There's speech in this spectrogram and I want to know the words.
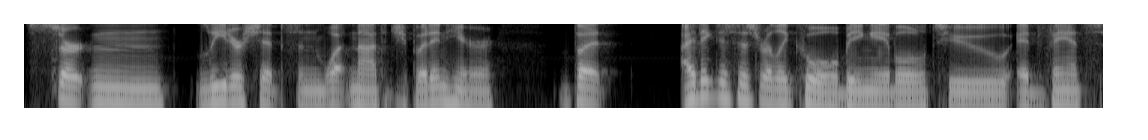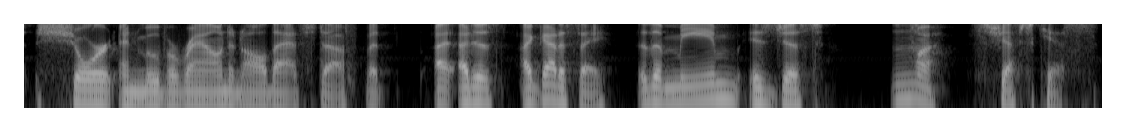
certain leaderships and whatnot that you put in here. But I think this is really cool being able to advance short and move around and all that stuff. But I, I just, I gotta say, the meme is just mwah, chef's kiss.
